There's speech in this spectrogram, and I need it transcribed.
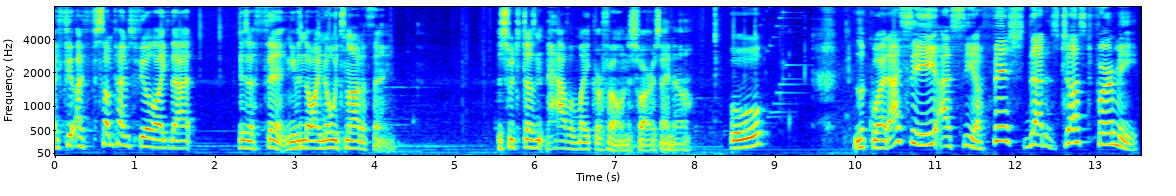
I feel I sometimes feel like that is a thing, even though I know it's not a thing. The Switch doesn't have a microphone, as far as I know. Oh, look what I see! I see a fish that is just for me.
